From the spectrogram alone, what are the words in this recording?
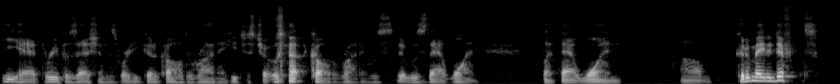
he had three possessions where he could have called the run and he just chose not to call the run. It was it was that one, but that one um, could have made a difference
